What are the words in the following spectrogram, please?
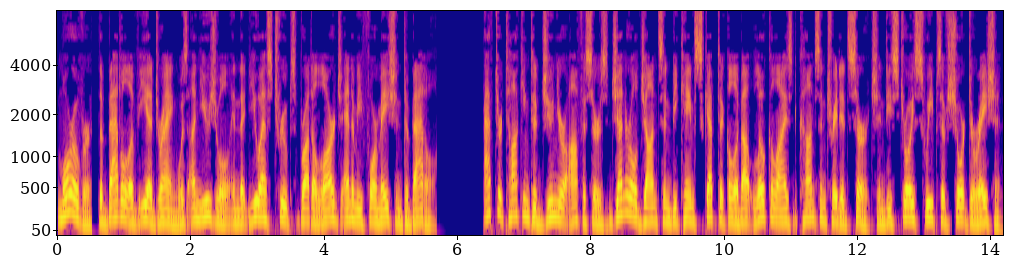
Moreover, the Battle of Ia Drang was unusual in that U.S. troops brought a large enemy formation to battle. After talking to junior officers General Johnson became skeptical about localized concentrated search and destroy sweeps of short duration,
